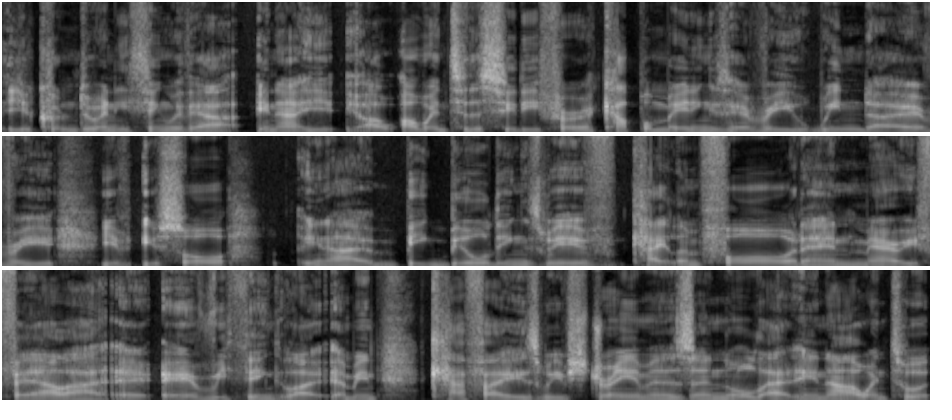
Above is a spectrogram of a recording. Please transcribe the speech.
you couldn't do anything without. You know, you, I, went to the city for a couple meetings. Every window, every you, you saw, you know, big buildings with Caitlin Foord and Mary Fowler. Everything. Like, I mean, cafes with streamers and all that. You know, I went to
